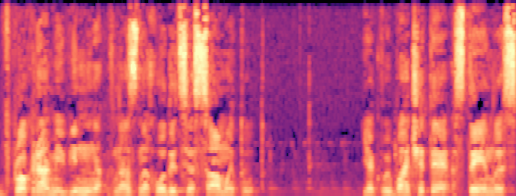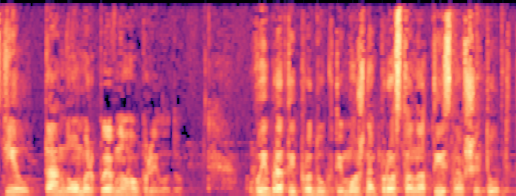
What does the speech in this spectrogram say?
В програмі він в нас знаходиться саме тут. Як ви бачите, Stainless Steel та номер певного приладу. Вибрати продукти можна просто натиснувши тут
